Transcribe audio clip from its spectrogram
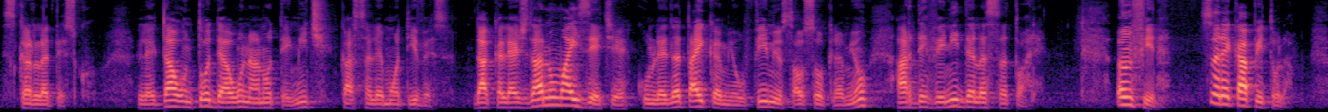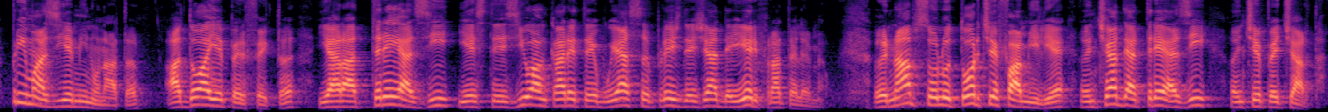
Scărlătescu. Le dau întotdeauna note mici ca să le motivez. Dacă le-aș da numai 10, cum le dă taică miu, fimiu sau socră miu, ar deveni de lăsătoare. În fine, să recapitulăm. Prima zi e minunată, a doua e perfectă, iar a treia zi este ziua în care trebuia să pleci deja de ieri, fratele meu. În absolut orice familie, în cea de-a treia zi, începe cearta.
